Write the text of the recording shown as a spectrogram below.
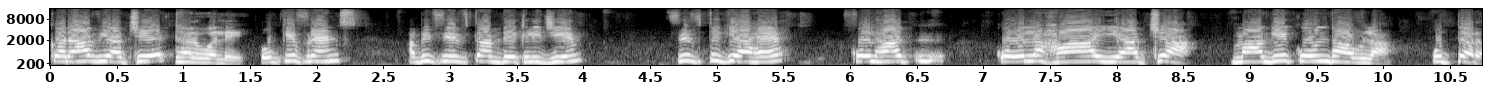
कराव्याचे ठरवले। ओके फ्रेंड्स अभी फिफ्थ आप देख लीजिए। फिफ्थ क्या है? कोल्हा कोल्हायाच्या मागे कोण धावला? उत्तर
